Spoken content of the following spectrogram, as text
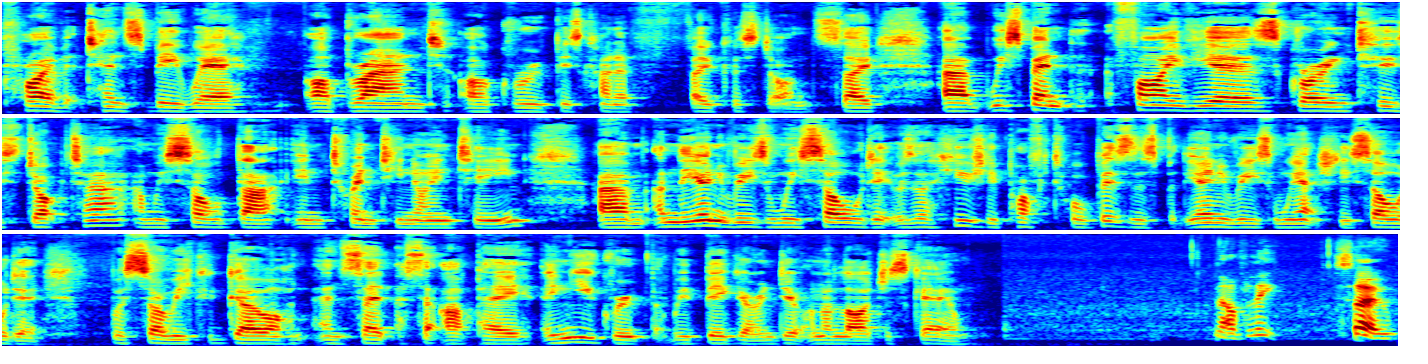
private tends to be where our brand, our group is kind of focused on. So uh, we spent five years growing Tooth Doctor and we sold that in 2019. Um, and the only reason we sold it was a hugely profitable business, but the only reason we actually sold it was so we could go on and set, set up a, a new group that would be bigger and do it on a larger scale. Lovely. So,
